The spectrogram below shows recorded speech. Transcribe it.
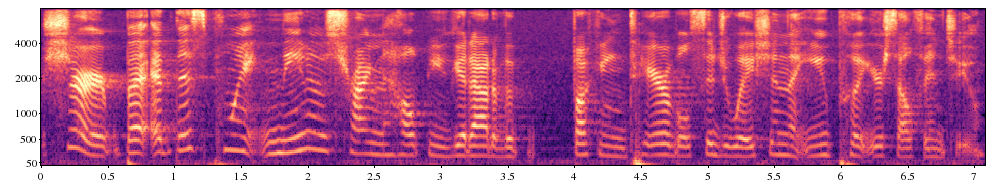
Sure, but at this point, Nina's trying to help you get out of a fucking terrible situation that you put yourself into.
